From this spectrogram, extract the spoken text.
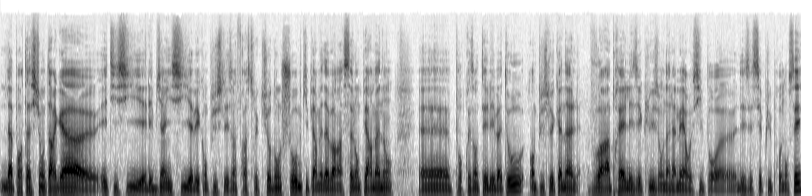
l'importation Targa est ici, elle est bien ici, avec en plus les infrastructures dont le showroom qui permet d'avoir un salon permanent pour présenter les bateaux. En plus le canal, voire après les écluses, on a la mer aussi pour euh, des essais plus prononcés.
